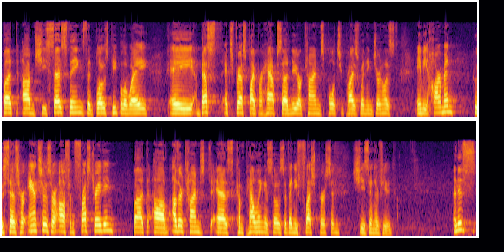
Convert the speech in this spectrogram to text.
but um, she says things that blows people away a best expressed by perhaps a New York Times Pulitzer Prize winning journalist Amy Harmon, who says her answers are often frustrating, but um, other times as compelling as those of any flesh person she's interviewed. And is,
